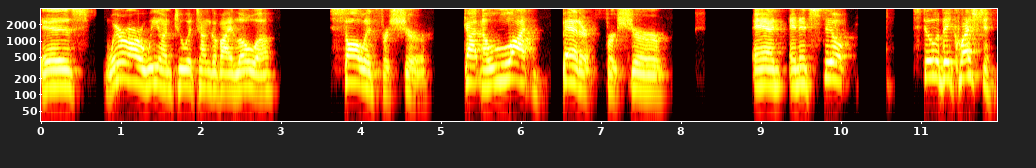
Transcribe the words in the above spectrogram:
is where are we on Tua Tagovailoa? Solid for sure. Gotten a lot better for sure. And and it's still still a big question.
